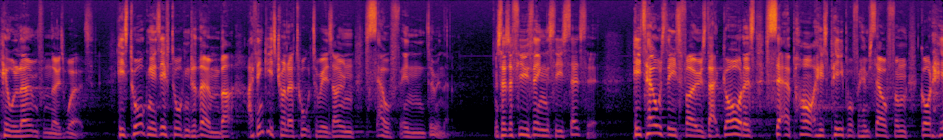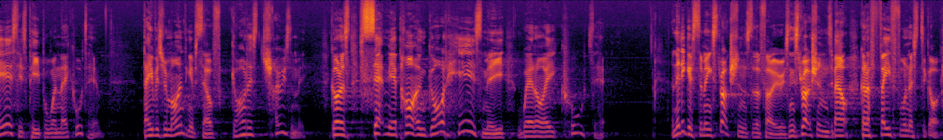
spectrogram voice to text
he'll learn from those words. He's talking as if talking to them, but I think he's trying to talk to his own self in doing that. And so there's a few things he says here. He tells these foes that God has set apart his people for himself and God hears his people when they call to him. David's reminding himself, God has chosen me. God has set me apart, and God hears me when I call to him. And then he gives some instructions to the foes, instructions about kind of faithfulness to God,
